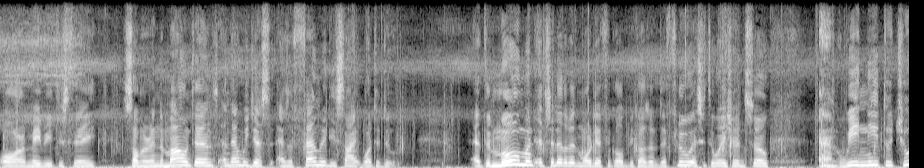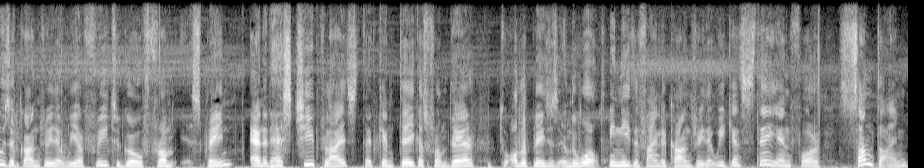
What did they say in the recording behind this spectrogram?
or maybe to stay somewhere in the mountains? And then we just, as a family, decide what to do. At the moment, it's a little bit more difficult because of the flu situation. So we need to choose a country that we are free to go from Spain and it has cheap flights that can take us from there to other places in the world. We need to find a country that we can stay in for some time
